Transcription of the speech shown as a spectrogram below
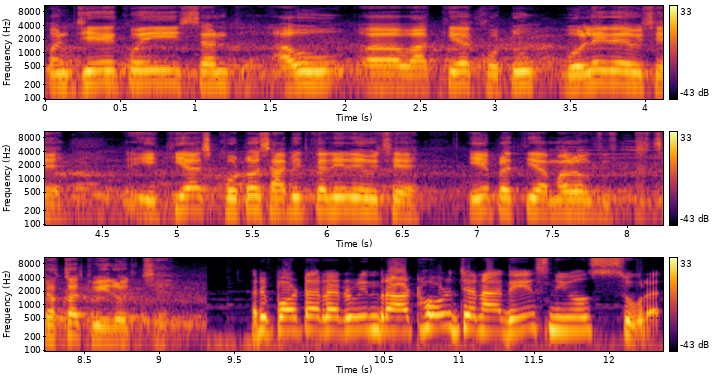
પણ જે કોઈ સંત આવું વાક્ય ખોટું બોલી રહ્યું છે, ઇતિહાસ ખોટો સાબિત કરી રહ્યું છે એ પ્રત્યે અમારો સખત વિરોધ છે. Reporter Arvind Rathod Janadesh news Surat.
